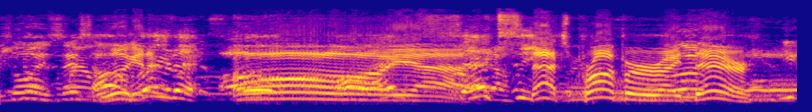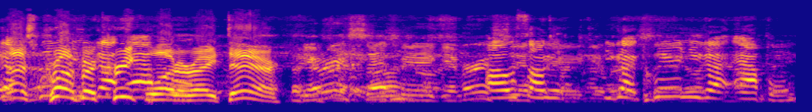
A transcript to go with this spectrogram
So is this? Oh, Look at that. Oh yeah, Sexy. that's proper right there. That's proper creek water right there. Give her a sip, man. Give her a I was sip. talking. man. Give You got clear and you got apple.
